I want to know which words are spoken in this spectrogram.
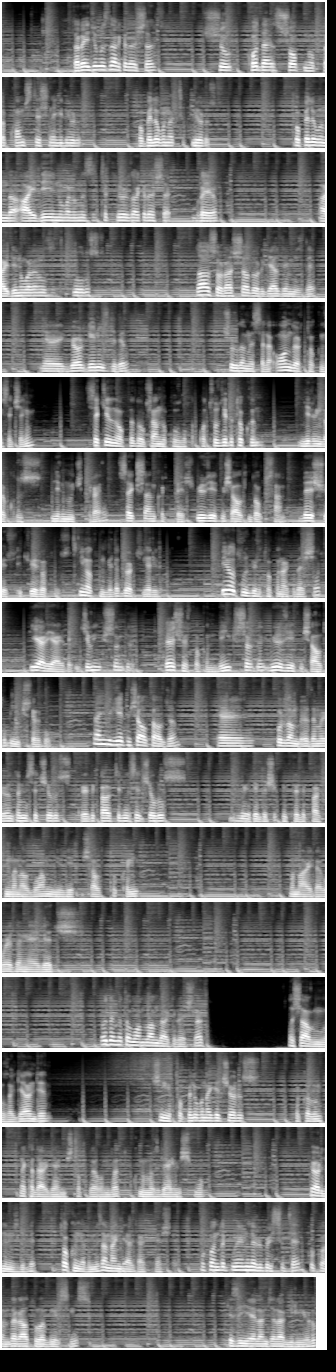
Tarayıcımızda arkadaşlar şu kodashop.com sitesine gidiyoruz. Top Eleven'a tıklıyoruz. Top Eleven'da ID numaranızı tıklıyoruz arkadaşlar. Buraya ID numaranızı tıklıyoruz. Daha sonra aşağı doğru geldiğimizde e, gördüğünüz gibi şurada mesela 14 token seçelim. 8.99'luk 37 token 29 23 lira 80 45 176 90 500 230 1031 de 450 1031 token arkadaşlar diğer yerde 2000 küsürdü 500 token 1000 küsürdü 176 1000 küsürdü ben 176 alacağım ee, buradan bir ödeme yöntemi seçiyoruz kredi kartını seçiyoruz bir düşük bir kredi kartından aldığım 176 token Onayla bu ödemeye geç. Ödeme tamamlandı arkadaşlar. Hesabımıza geldi. Şimdi Topelabun'a geçiyoruz. Bakalım ne kadar gelmiş Topelabun'da. Token'ımız gelmiş mi? Gördüğünüz gibi tokenlarımız hemen geldi arkadaşlar. Bu konuda güvenilir bir site. Bu konuda rahat olabilirsiniz. Herkese iyi eğlenceler diliyorum.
